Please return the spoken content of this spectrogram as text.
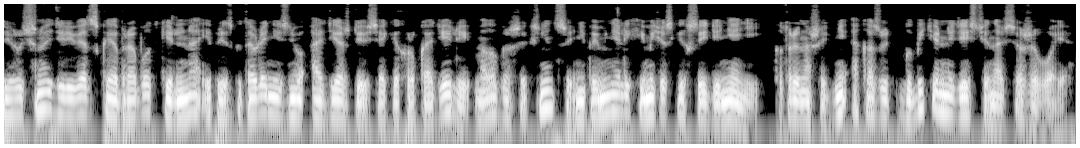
При ручной деревенской обработке льна и при изготовлении из него одежды и всяких рукоделий малогросекснинцы не поменяли химических соединений, которые в наши дни оказывают губительное действие на все живое.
